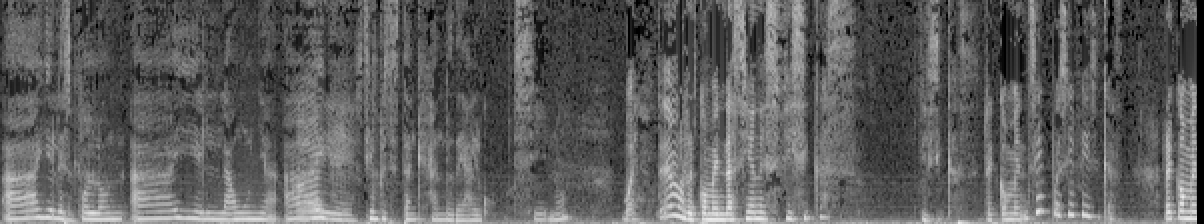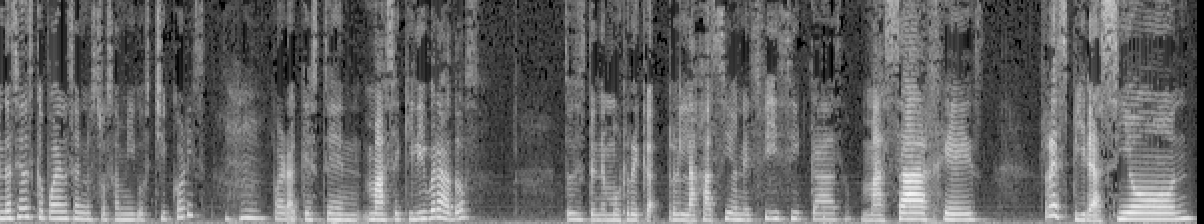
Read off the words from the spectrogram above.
Ay, el espolón. Ay, el- la uña. Ay, Ay, siempre se están quejando de algo, Sí. ¿no? Bueno, tenemos recomendaciones físicas. Físicas. Recomen sí, pues sí, físicas. Recomendaciones que pueden hacer nuestros amigos chicoris para que estén más equilibrados. Entonces tenemos reca- relajaciones físicas, masajes, respiración,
